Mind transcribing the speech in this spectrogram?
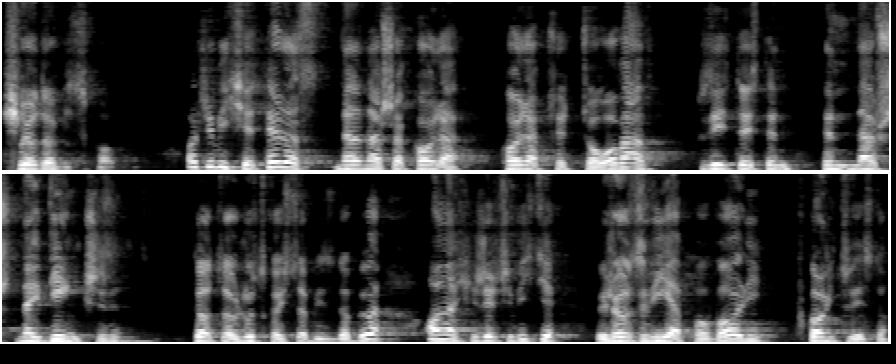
środowiskową. Oczywiście teraz nasza kora, kora przedczołowa, to jest ten, ten nasz największy to, co ludzkość sobie zdobyła, ona się rzeczywiście rozwija powoli, w końcu jest to.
